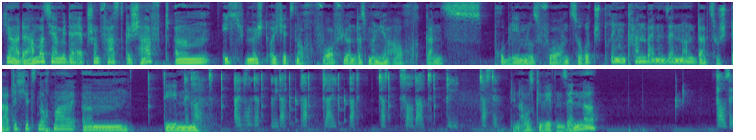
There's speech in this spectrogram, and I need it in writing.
Ja, da haben wir es ja mit der App schon fast geschafft. Ähm, ich möchte euch jetzt noch vorführen, dass man hier auch ganz problemlos vor- und zurückspringen kann bei den Sendern. Dazu starte ich jetzt nochmal ähm, den, Account. 100 Mega. Rap. Klein. Back. Tast. Vorwärts. Play. Taste. den ausgewählten Sender. Pause.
